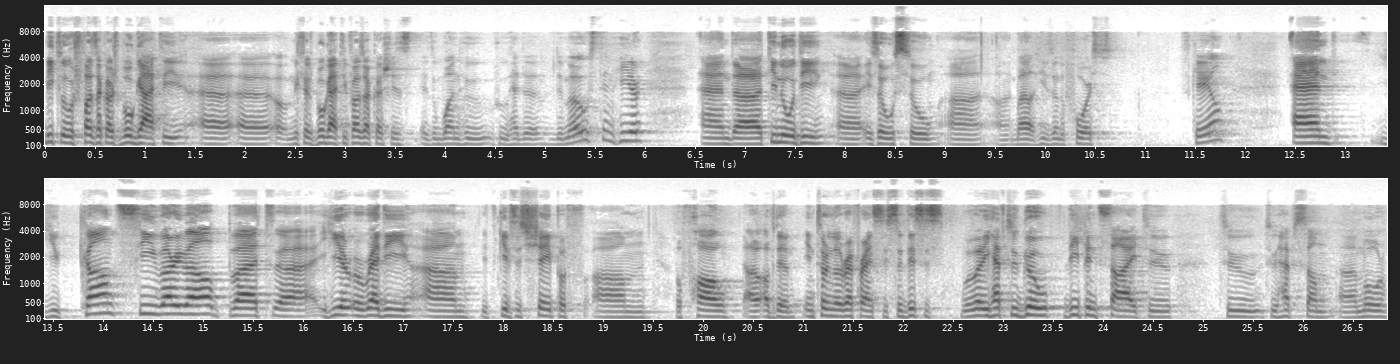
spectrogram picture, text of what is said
Miklós Fazekas Bogáti, uh, uh, oh, Miklós Bogáti Fazekas is, is the one who, who had the, the most in here. And uh, Tinódi uh, is also, uh, well, he's on the fourth scale. And you can't see very well, but uh, here already um, it gives a shape of, um, of how, of the internal references. So this is where you have to go deep inside to, to, to have some more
